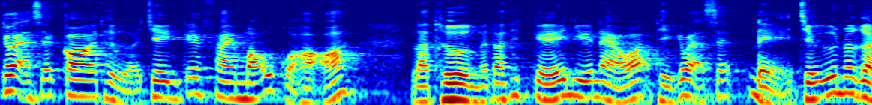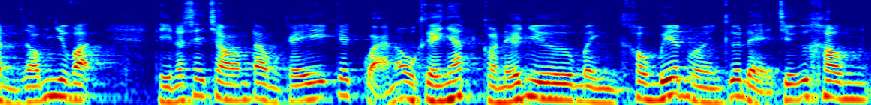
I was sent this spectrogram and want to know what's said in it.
các bạn sẽ coi thử ở trên cái file mẫu của họ là thường người ta thiết kế như thế nào á thì các bạn sẽ để chữ nó gần giống như vậy thì nó sẽ cho chúng ta một cái kết quả nó ok nhất. Còn nếu như mình không biết mà mình cứ để chữ không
